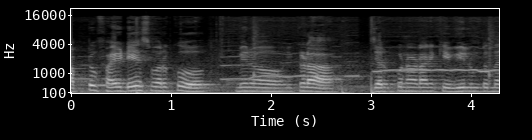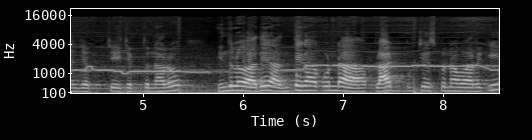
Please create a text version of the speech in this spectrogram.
అప్ టు ఫైవ్ డేస్ వరకు మీరు ఇక్కడ జరుపుకోవడానికి వీలుంటుందని చెప్పి చెప్తున్నారు. ఇందులో అదే అంతేకాకుండా ప్లాట్ బుక్ చేసుకున్న వారికి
